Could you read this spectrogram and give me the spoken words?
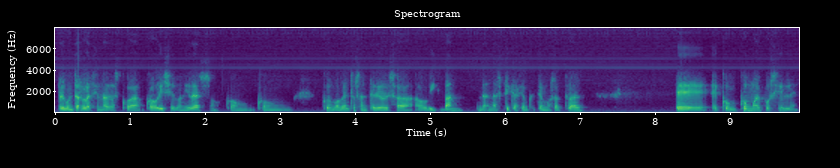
preguntas relacionadas coa, coa orixe do universo, con, con, con momentos anteriores a, ao Big Bang, na, na explicación que temos actual, e, e con como é posible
